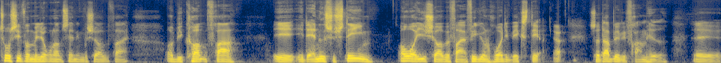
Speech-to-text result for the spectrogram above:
tocifret millioner omsætning på Shopify, og vi kom fra øh, et andet system over i Shopify, og fik jo en hurtig vækst der. Ja. Så der blev vi fremhævet. Øh,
